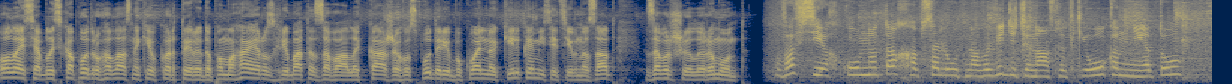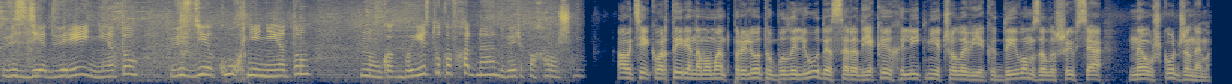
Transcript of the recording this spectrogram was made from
Олеся, близька подруга власників квартири, допомагає розгрібати завали. Каже, господарі буквально кілька місяців назад завершили ремонт. Во всех комнатах абсолютно. Вы видите наследки. Окон нету, везде дверей нету, везде кухни нету. Ну, как бы есть только входная дверь по-хорошему. А у цій квартирі на момент прильоту були люди, серед яких літній чоловік дивом залишився неушкодженим.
